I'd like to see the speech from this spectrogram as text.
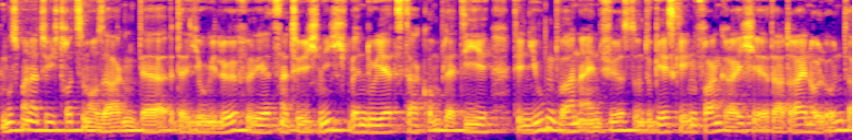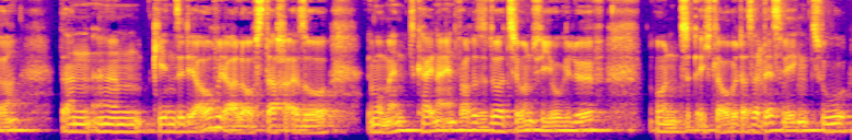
muss man natürlich trotzdem auch sagen, der, der Jogi Löw will jetzt natürlich nicht, wenn du jetzt da komplett die, den Jugendwahn einführst und du gehst gegen Frankreich äh, da 3-0 unter, dann ähm, gehen sie dir auch wieder alle aufs Dach. Also im Moment keine einfache Situation für Jogi Löw. Und ich glaube, dass er deswegen zu,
